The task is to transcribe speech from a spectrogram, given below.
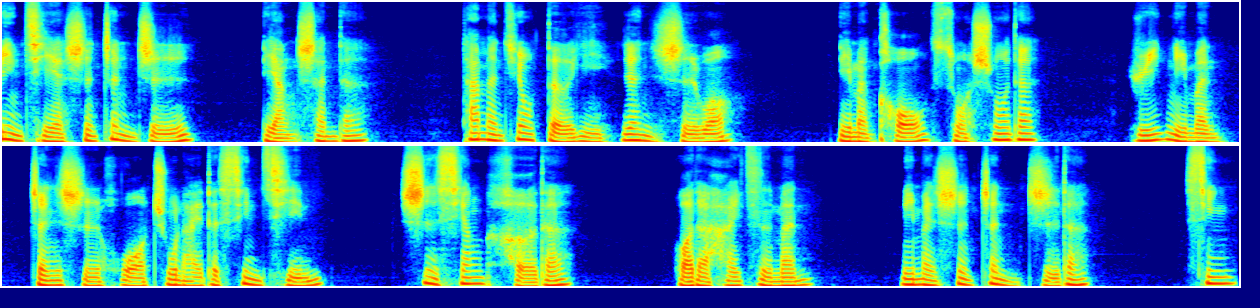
并且是正直、良善的，他们就得以认识我。你们口所说的，与你们真实活出来的性情是相合的。我的孩子们，你们是正直的，心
